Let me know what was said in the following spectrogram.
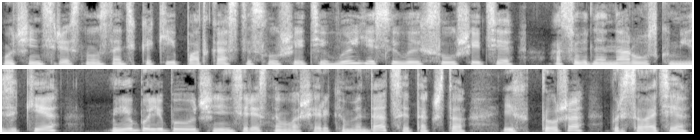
очень интересно узнать, какие подкасты слушаете вы, если вы их слушаете, особенно на русском языке. Мне были бы очень интересны ваши рекомендации, так что их тоже присылайте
